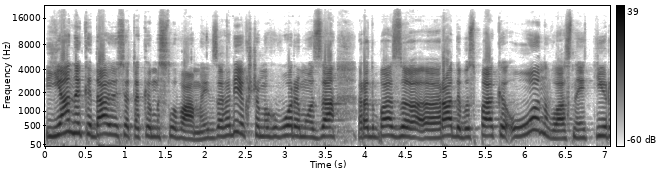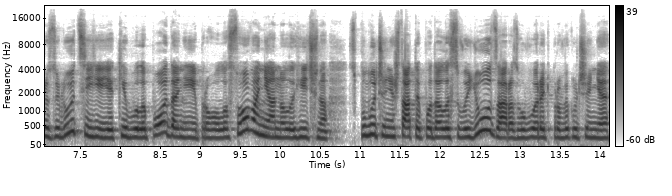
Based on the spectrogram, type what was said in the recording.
Я не кидаюся такими словами. І, взагалі, якщо ми говоримо за Радбез е, Ради безпеки ООН, власне, ті резолюції, які були подані і проголосовані аналогічно, Сполучені Штати подали свою. Зараз говорять про виключення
